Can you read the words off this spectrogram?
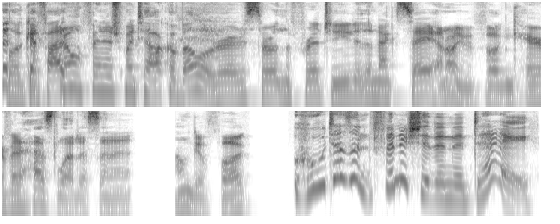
Look, if I don't finish my Taco Bell order, I just throw it in the fridge and eat it the next day. I don't even fucking care if it has lettuce in it. I don't give a fuck. Who doesn't finish it in a day?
